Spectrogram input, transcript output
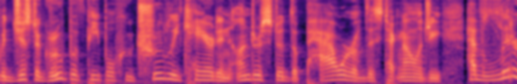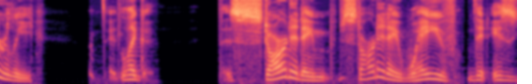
with just a group of people who truly cared and understood the power of this technology have literally, like, started a started a wave that is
